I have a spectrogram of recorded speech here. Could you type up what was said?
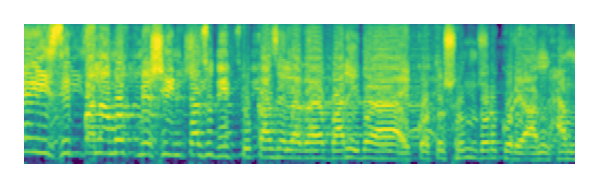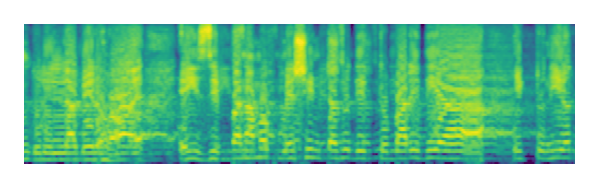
এই জিব্বা নামক মেশিনটা যদি একটু কাজে লাগায়, বাড়ি দেয়, কত সুন্দর করে আলহামদুলিল্লাহ বের হয়। এই জিব্বা নামক মেশিনটা যদি একটু বাড়ি দিয়া একটু নিয়ত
